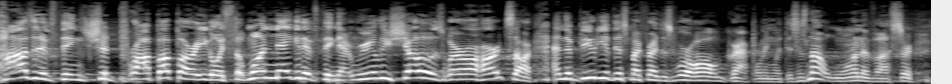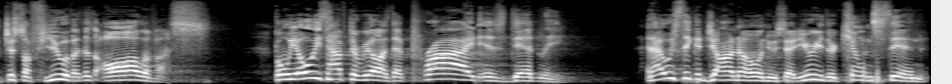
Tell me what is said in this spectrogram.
positive things should prop up our ego, it's the one negative thing that really shows where our hearts are. And the beauty of this, my friends, is we're all grappling with this. It's not one of us or just a few of us. It's all of us. But we always have to realize that pride is deadly. And I always think of John Owen who said, you're either killing sin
